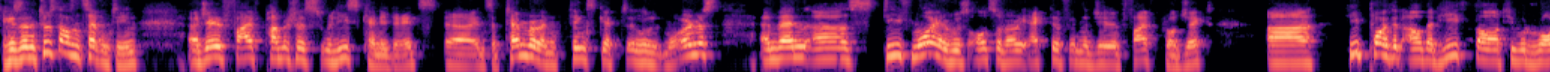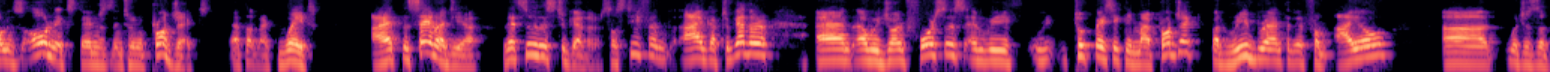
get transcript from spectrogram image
Because in 2017, uh, JUnit5 publishes release candidates uh, in September, and things get a little bit more earnest. And then uh, Steve Moyer, who's also very active in the JUnit5 project, uh, he pointed out that he thought he would roll his own extensions into a project. I thought, like, wait, I had the same idea. Let's do this together. So Steve and I got together, and uh, we joined forces, and we took basically my project, but rebranded it from IO, uh, which is a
